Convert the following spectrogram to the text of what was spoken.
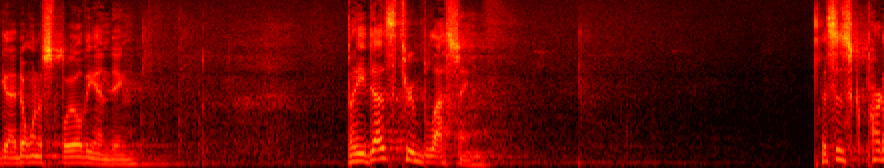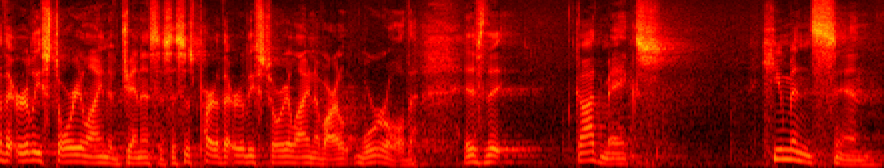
Again, I don't want to spoil the ending. But he does through blessing. This is part of the early storyline of Genesis. This is part of the early storyline of our world is that God makes human sin,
